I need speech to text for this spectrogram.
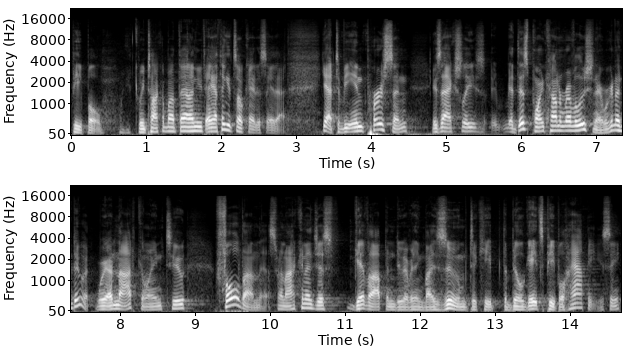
people. Can we talk about that on YouTube? I think it's okay to say that. Yeah, to be in person is actually, at this point, counter-revolutionary. We're going to do it. We are not going to fold on this. We're not going to just give up and do everything by Zoom to keep the Bill Gates people happy, you see?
